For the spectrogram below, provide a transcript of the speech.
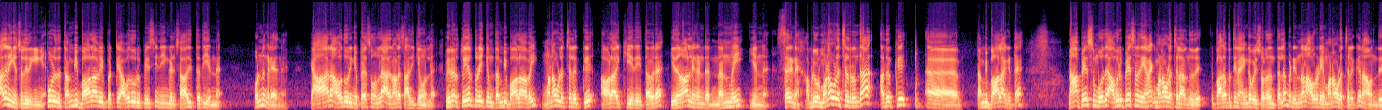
அதை நீங்கள் சொல்லியிருக்கீங்க. இப்பொழுது தம்பி பாலாவை பற்றி அவதூறு பேசி நீங்கள் சாதித்தது என்ன? ஒன்றும் கிடையாதுண்ணே. யாரும் அவதூறு இங்கே பேசவும் இல்லை அதனால் சாதிக்கவும் இல்லை. பிறர் துயர் துடைக்கும் தம்பி பாலாவை மன உளைச்சலுக்கு ஆளாக்கியதை தவிர இதனால் நிகழ்ந்த நன்மை என்ன? சரிண்ணே. அப்படி ஒரு மன உளைச்சல் இருந்தால் அதற்கு தம்பி பாலா கிட்ட நான் பேசும்போது அவர் பேசுனது எனக்கு மன உளைச்சலாக இருந்தது. இப்போ அதை பற்றி நான் எங்கே போய் சொல்கிறதுன்னு தெரில பட் இருந்தாலும் அவருடைய மன உளைச்சலுக்கு நான் வந்து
